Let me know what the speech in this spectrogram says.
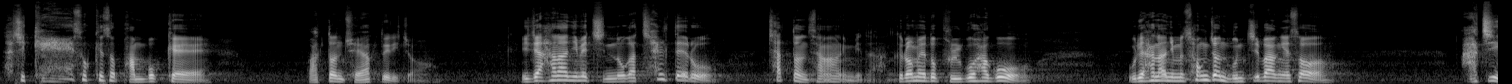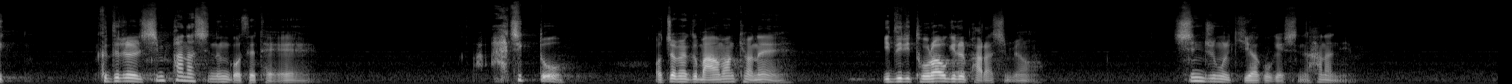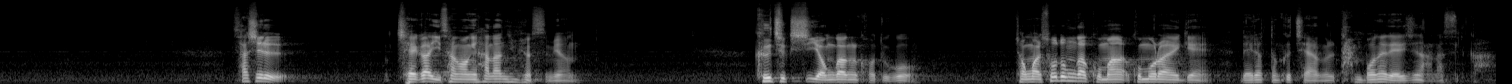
사실 계속해서 반복해 왔던 죄악들이죠. 이제 하나님의 진노가 찰 대로 찼던 상황입니다. 그럼에도 불구하고 우리 하나님은 성전 문지방에서 아직 그들을 심판하시는 것에 대해 아직도 어쩌면 그 마음 한켠에 이들이 돌아오기를 바라시며 신중을 기하고 계시는 하나님. 사실 제가 이 상황이 하나님이었으면 그 즉시 영광을 거두고 정말 소돔과 고마, 고모라에게 내렸던 그 재앙을 단번에 내리지는 않았을까?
